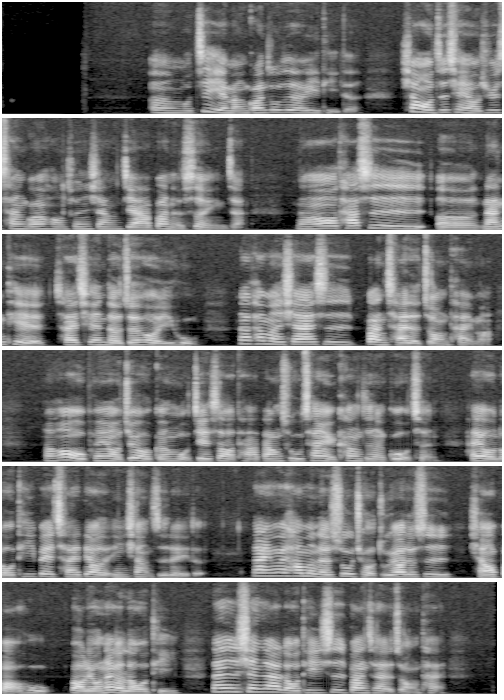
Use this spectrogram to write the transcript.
嗯，我自己也蛮关注这个议题的，像我之前有去参观黄春香家办的摄影展。然后他是呃南铁拆迁的最后一户，那他们现在是半拆的状态嘛。然后我朋友就有跟我介绍他当初参与抗争的过程，还有楼梯被拆掉的影响之类的。那因为他们的诉求主要就是想要保护、保留那个楼梯，但是现在楼梯是半拆的状态。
